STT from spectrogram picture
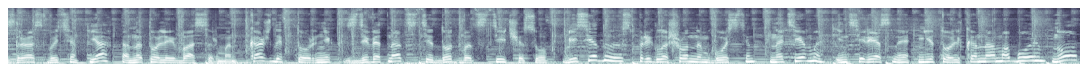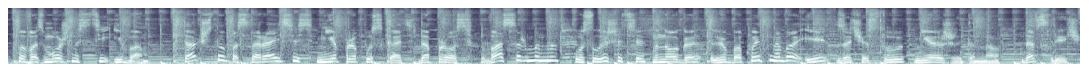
Здравствуйте, я Анатолий Вассерман. Каждый вторник с 19 до 20 часов беседую с приглашенным гостем на темы, интересные не только нам обоим, но по возможности и вам. Так что постарайтесь не пропускать допрос Вассермана. Услышите много любопытного и зачастую неожиданного. До встречи.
